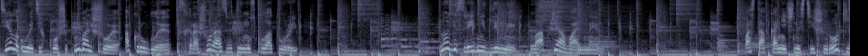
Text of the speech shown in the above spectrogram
Тело у этих кошек небольшое, округлое, с хорошо развитой мускулатурой – Ноги средней длины, лапки овальные. Постав конечностей широкий,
